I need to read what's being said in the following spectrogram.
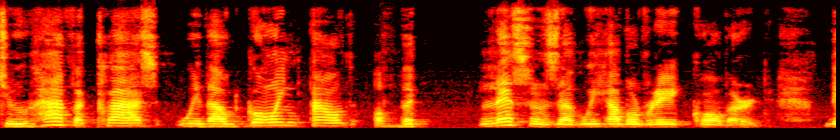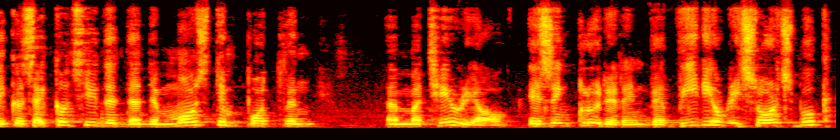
to have a class without going out of the lessons that we have already covered because I consider that the most important material is included in the video resource book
